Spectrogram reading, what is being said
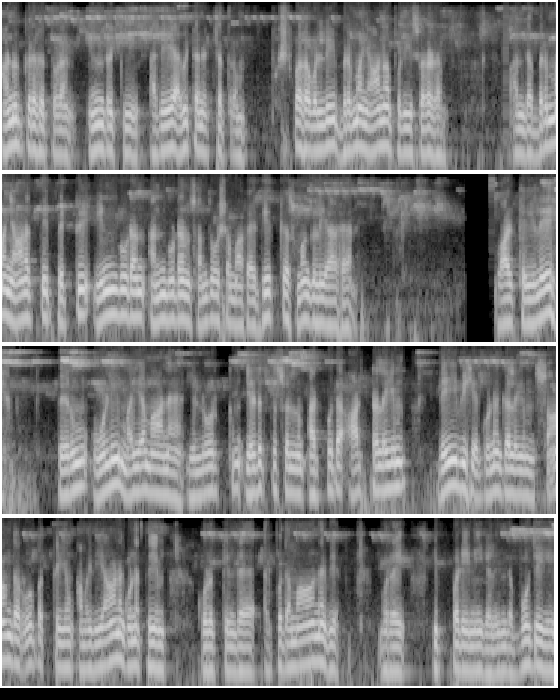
அனுக்கிரகத்துடன் இன்றைக்கு அதே அவிட்ட நட்சத்திரம் புஷ்பகவல்லி பிரம்ம ஞானபுரீஸ்வரர் அந்த பிரம்ம ஞானத்தை பெற்று இன்புடன் அன்புடன் சந்தோஷமாக தீர்க்க சுமங்கலியாக வாழ்க்கையிலே பெரும் ஒளிமயமான எல்லோருக்கும் எடுத்து சொல்லும் அற்புத ஆற்றலையும் தெய்வீக குணங்களையும் சாந்த ரூபத்தையும் அமைதியான குணத்தையும் கொடுக்கின்ற அற்புதமான முறை. இப்படி நீங்கள் இந்த பூஜையை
